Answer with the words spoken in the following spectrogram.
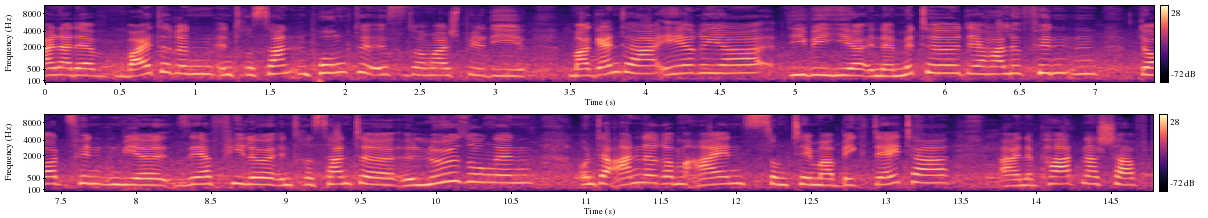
Einer der weiteren interessanten Punkte ist zum Beispiel die Magenta Area, die wir hier in der Mitte der Halle finden. Dort finden wir sehr viele interessante Lösungen, unter anderem eins zum Thema Big Data, eine Partnerschaft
